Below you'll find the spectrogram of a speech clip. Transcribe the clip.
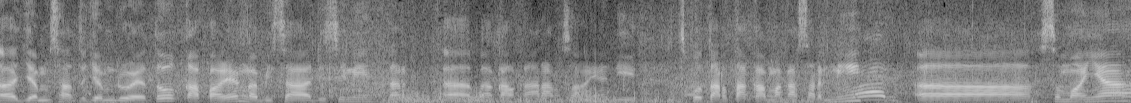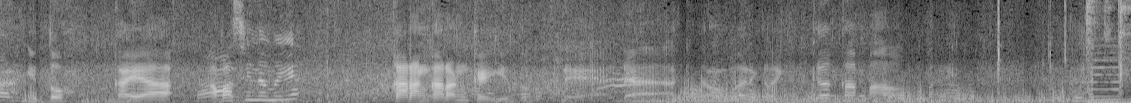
eh, jam 1 jam 2 itu kapalnya nggak bisa di sini. Ntar eh, bakal karam soalnya di seputar Taka Makassar ini eh, semuanya itu kayak apa sih namanya? Karang-karang kayak gitu. Deh dah kita mau balik lagi ke kapal. Bye.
